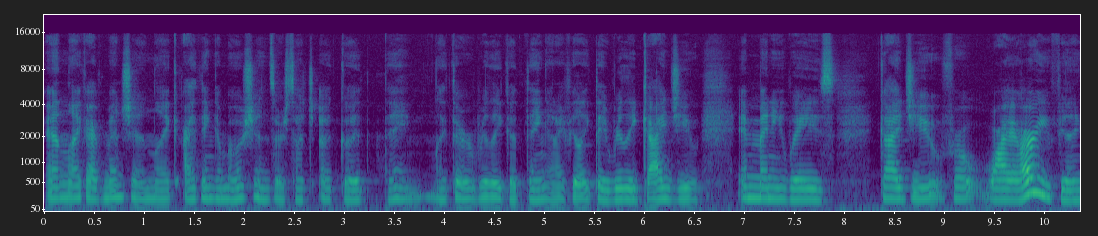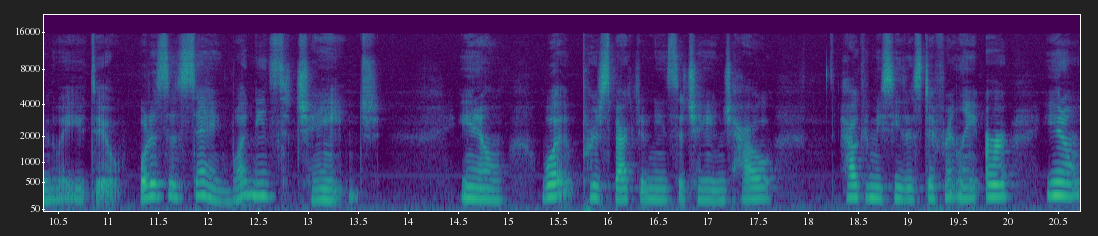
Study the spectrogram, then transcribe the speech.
And like I've mentioned, like I think emotions are such a good thing. Like they're a really good thing and I feel like they really guide you in many ways. Guide you for why are you feeling the way you do? What is this saying? What needs to change? You know, what perspective needs to change? How how can we see this differently? Or, you know,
